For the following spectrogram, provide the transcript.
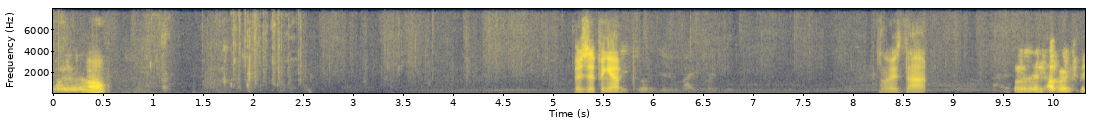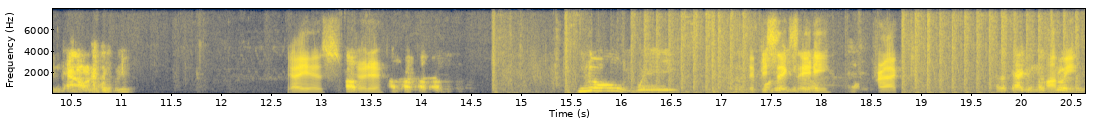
Oh, They're zipping up. No, he's not. Was it up or it's been down? up, Yeah, he is. Up, right here. up, up, up. No way. 56, 80, cracked. Let's attack him. Let's On me. him.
